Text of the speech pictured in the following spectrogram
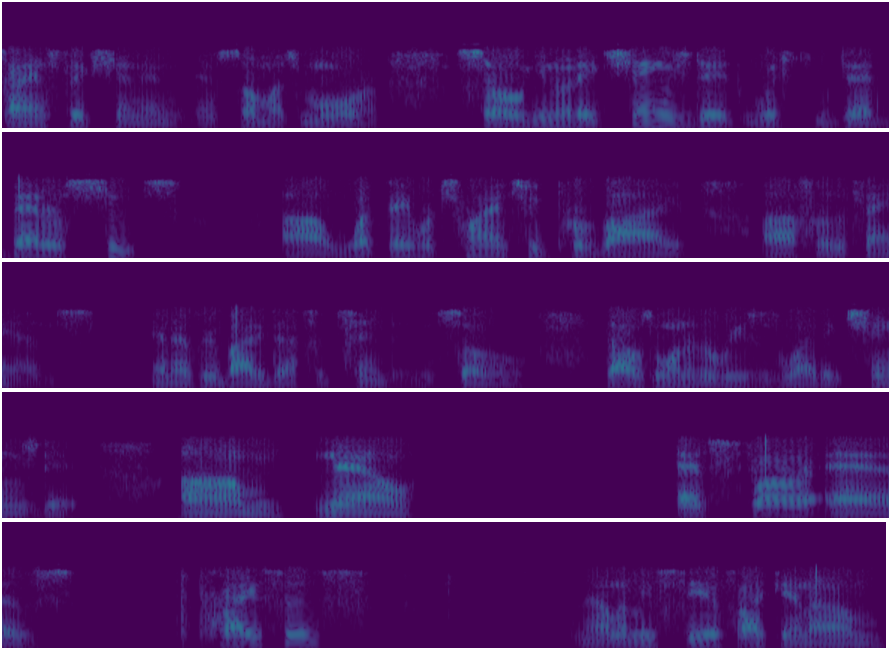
science fiction, and, and so much more. So, you know, they changed it with that better suits uh, what they were trying to provide uh, for the fans and everybody that's attending. So that was one of the reasons why they changed it. Um, now, as far as prices, now let me see if I can um,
